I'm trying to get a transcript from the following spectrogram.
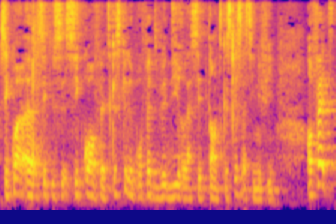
C'est quoi, euh, c'est, quoi en fait? Qu'est-ce que le prophète veut dire la Septante? Qu'est-ce que ça signifie? En fait,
